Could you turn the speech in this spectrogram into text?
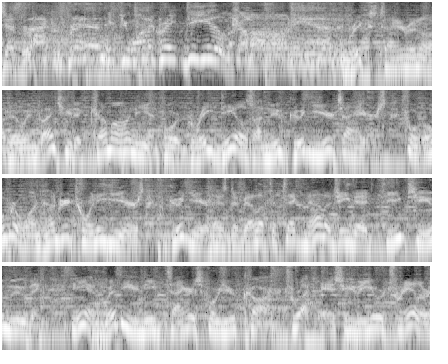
just like a friend. If you want a great deal, come on in. Rick's Tire and Auto invites you to come on in for great deals on new Goodyear tires. For over 120 years, Goodyear has developed the technology that keeps you moving. And whether you need tires for your car, truck, SUV, or trailer,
